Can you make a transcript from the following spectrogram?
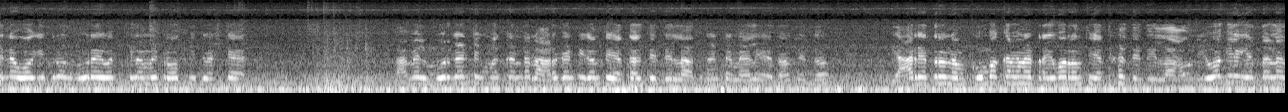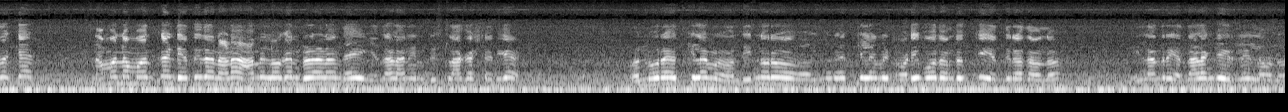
ಏನೇ ಹೋಗಿದ್ರು ನೂರೈವತ್ತು ಕಿಲೋಮೀಟ್ರ್ ಹೋಗ್ತಿದ್ವಿ ಅಷ್ಟೇ. ಆಮೇಲೆ ಮೂರು ಗಂಟೆಗೆ ಮಕ್ಕಂಡ್ರೆ ಆರು ಗಂಟೆಗಂತೂ ಎದ್ದಾಳ್ತಿದ್ದಿಲ್ಲ, ಹತ್ತು ಗಂಟೆ ಮೇಲೆ ಎದ್ದಾಳ್ತಿದ್ದು. ಯಾರಿದ್ರು ನಮ್ಮ ಕುಂಭಕರ್ಣ ಡ್ರೈವರ್ ಅಂತೂ ಎದ್ದಾಳ್ತಿದ್ದಿಲ್ಲ. ಅವ್ನು ಇವಾಗಲೇ ಎದ್ದಳೋದಕ್ಕೆ ನಮ್ಮ ನಮ್ಮ ಅಂದ್ಕೊಂಡು ಎದ್ದಿದ್ದಾನ ಅಣ್ಣ. ಆಮೇಲೆ ಹೋಗನ್ ಬಿಡೋಣ ಹೇಗೆ ಎದ್ದಾಳ ನೀನು? ಬಿಸಿಲಾಗಷ್ಟೊತ್ತಿಗೆ ಒಂದು ನೂರೈವತ್ತು ಕಿಲೋಮೀಟರ್ ಒಂದು ಇನ್ನೂರು ಇನ್ನೂರೈವತ್ತು ಕಿಲೋಮೀಟ್ರ್ ಹೊಡಿಬೋದು ಅಂದಕ್ಕೆ ಎದ್ದಿರೋದು ಅವನು. ಇಲ್ಲಾಂದ್ರೆ ಎದ್ದಾಳಂಗೆ ಇರಲಿಲ್ಲ ಅವನು.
